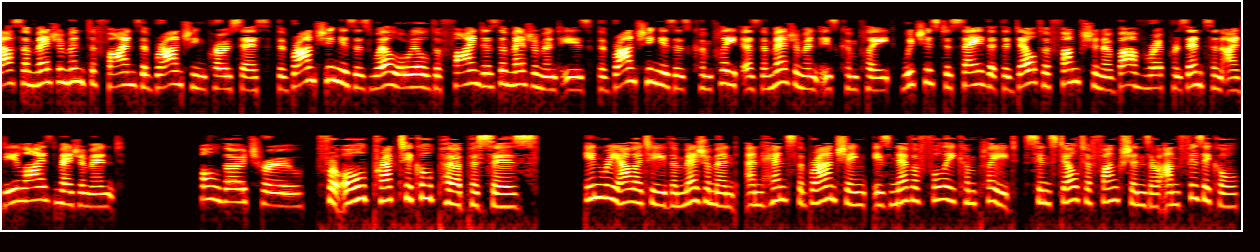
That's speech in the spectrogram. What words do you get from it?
Thus a measurement defines the branching process, the branching is as well or ill-defined as the measurement is, the branching is as complete as the measurement is complete, which is to say that the delta function above represents an idealized measurement. Although true, for all practical purposes, in reality the measurement, and hence the branching, is never fully complete, since delta functions are unphysical.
